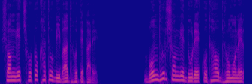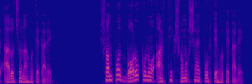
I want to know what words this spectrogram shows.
সঙ্গে ছোটখাটো বিবাদ হতে পারে। বন্ধুর সঙ্গে দূরে কোথাও ভ্রমণের আলোচনা হতে পারে। সম্পদ বড় কোনো আর্থিক সমস্যায় পড়তে হতে পারে।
